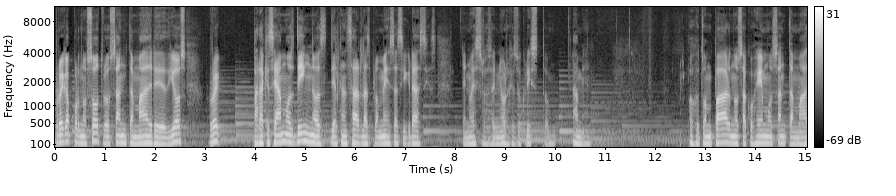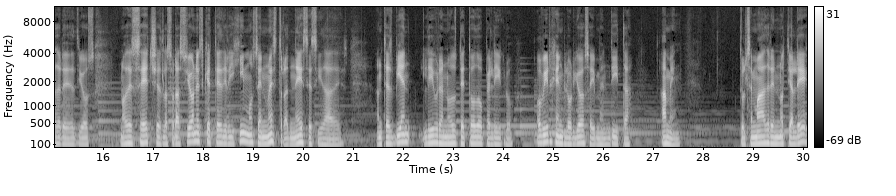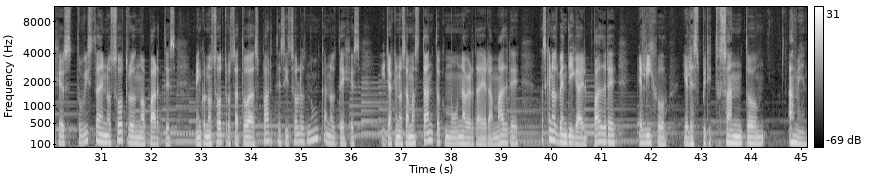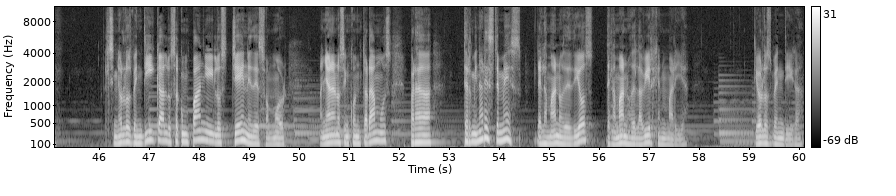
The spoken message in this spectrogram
ruega por nosotros, Santa Madre de Dios, para que seamos dignos de alcanzar las promesas y gracias de nuestro Señor Jesucristo. Amén. Bajo tu amparo nos acogemos, Santa Madre de Dios. No deseches las oraciones que te dirigimos en nuestras necesidades. Antes bien, líbranos de todo peligro, oh Virgen gloriosa y bendita. Amén. Dulce Madre, no te alejes, tu vista de nosotros no apartes. Ven con nosotros a todas partes y solos nunca nos dejes. Y ya que nos amas tanto como una verdadera madre, haz que nos bendiga el Padre, el Hijo y el Espíritu Santo. Amén. El Señor los bendiga, los acompañe y los llene de su amor. Mañana nos encontramos para terminar este mes de la mano de Dios, de la mano de la Virgen María. Dios los bendiga.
